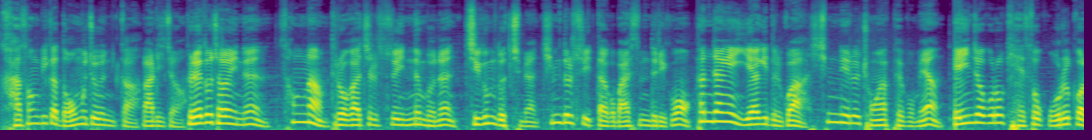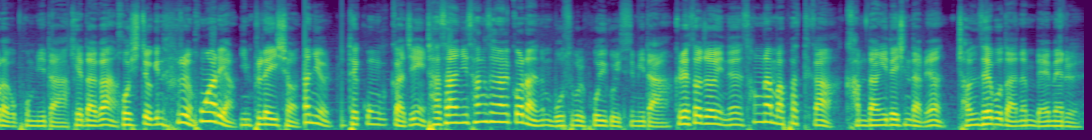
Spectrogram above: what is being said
가성비가 너무 좋으니까 말이죠. 그래도 저희는 성남 들어가실 수 있는 분은 지금 놓치면 힘들 수 있다고 말씀드리고 현장의 이야기들과 심리를 종합해보면 개인적으로 계속 오를 거라고 봅니다. 게다가 거시적인 흐름, 통화량, 인플레이션, 환율, 주택 공급까지 자산이 상승할 거라는 모습을 보이고 있습니다. 그래서 저희는 성남 아파트가 감당이 되신다면 전세보다는 매매를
